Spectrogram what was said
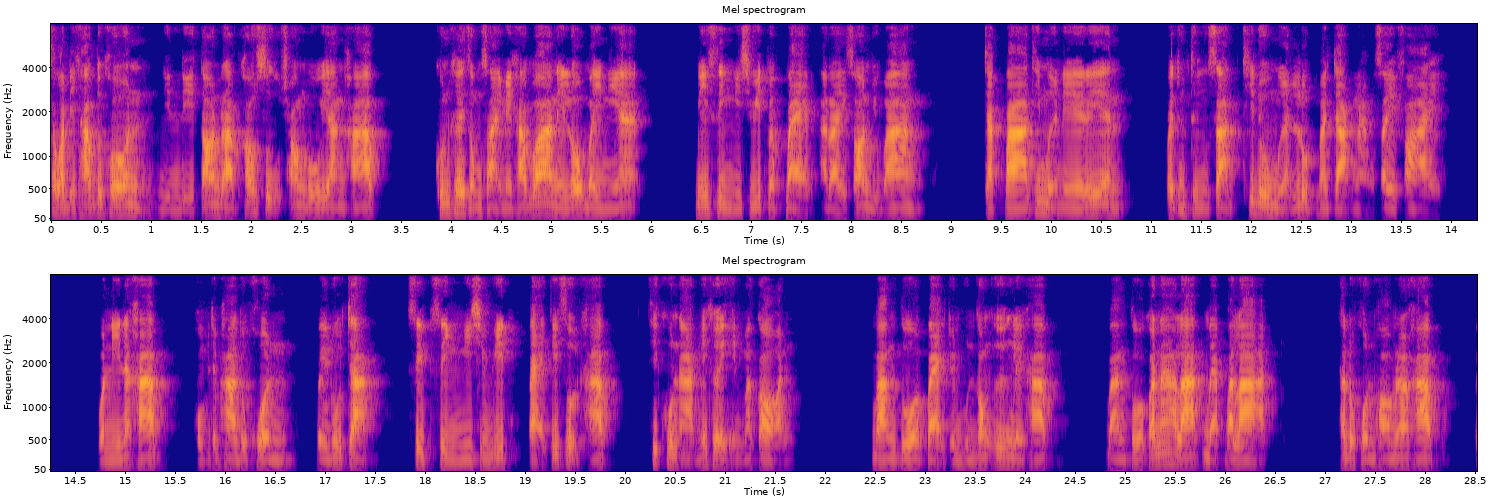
สวัสดีครับทุกคนยินดีต้อนรับเข้าสู่ช่องรู้ยังครับ คุณเคยสงสัยไหมครับว่าในโลกใบนี้มีสิ่งมีชีวิตแปลกๆอะไรซ่อนอยู่บ้าง จากปลาที่เหมือนเอเลี่ยน ไปจนถึงสัตว์ที่ดูเหมือนหลุดมาจากหนังไซไฟ วันนี้นะครับ ผมจะพาทุกคนไปรู้จัก 10 สิ่งมีชีวิตแปลกที่สุดครับ ที่คุณอาจไม่เคยเห็นมาก่อน บางตัวแปลกจนคุณต้องอึ้งเลยครับ บางตัวก็น่ารักแบบประหลาด ถ้าทุกคนพร้อมแล้วครับ ไป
